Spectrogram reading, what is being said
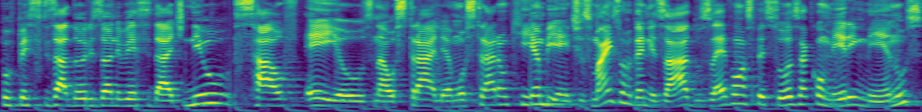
por pesquisadores da Universidade New South Wales, na Austrália, mostraram que ambientes mais organizados levam as pessoas a comerem menos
